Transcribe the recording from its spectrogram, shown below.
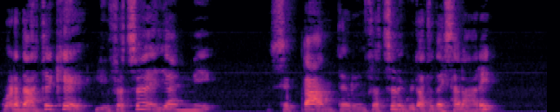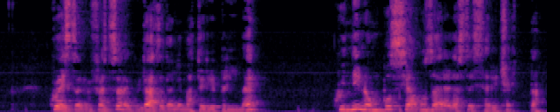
guardate che l'inflazione degli anni 70 è un'inflazione guidata dai salari, questa è un'inflazione guidata dalle materie prime, quindi non possiamo usare la stessa ricetta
